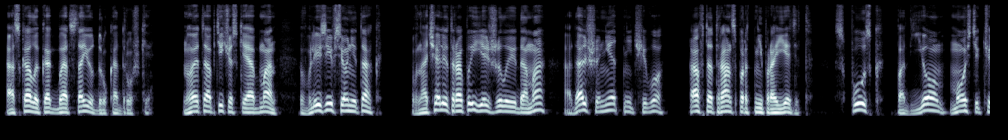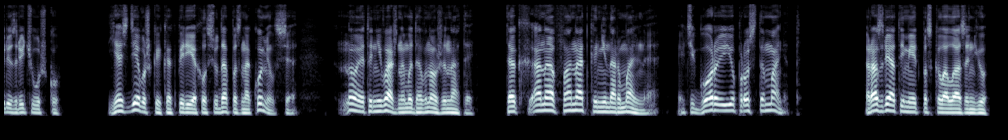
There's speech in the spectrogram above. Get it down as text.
а скалы как бы отстают друг от дружки. Но это оптический обман, вблизи все не так. В начале тропы есть жилые дома, а дальше нет ничего. Автотранспорт не проедет. Спуск, подъем, мостик через речушку. Я с девушкой, как переехал сюда, познакомился, но это не важно, мы давно женаты. Так она фанатка ненормальная, эти горы ее просто манят. Разряд имеет по скалолазанью,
